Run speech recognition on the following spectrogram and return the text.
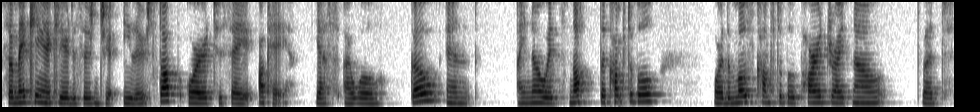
So, making a clear decision to either stop or to say, okay, yes, I will go, and I know it's not the comfortable or the most comfortable part right now, but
